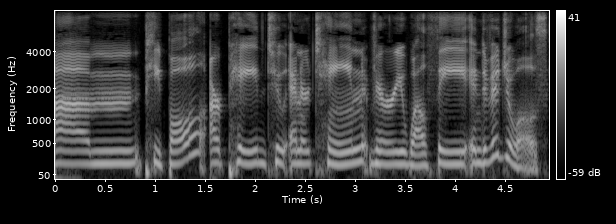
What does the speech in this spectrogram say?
um, people are paid to entertain very wealthy individuals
